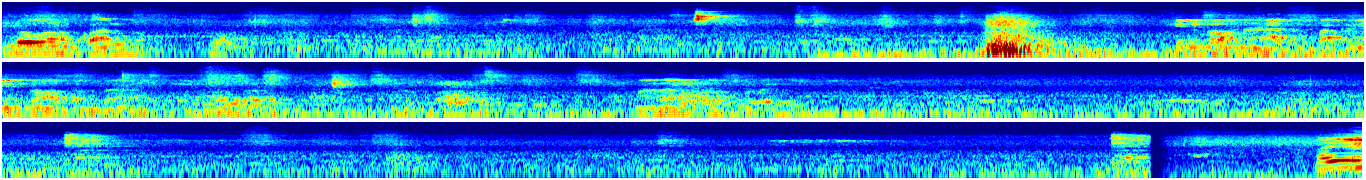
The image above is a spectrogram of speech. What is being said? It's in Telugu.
Luego no cuando. యూనిఫామ్ ఉన్నాడు అతను పక్కన యూనిఫామ్ అవుతుందా మా దాంట్లో చూడదు అయ్యే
